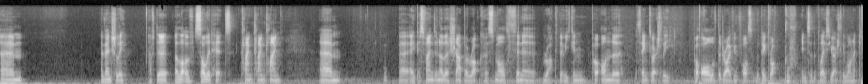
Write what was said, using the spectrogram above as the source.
Um, eventually, after a lot of solid hits, clang, clang, clang, um, uh, Apis finds another sharper rock, a small, thinner rock that we can put on the thing to actually put all of the driving force of the big rock into the place you actually want it.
